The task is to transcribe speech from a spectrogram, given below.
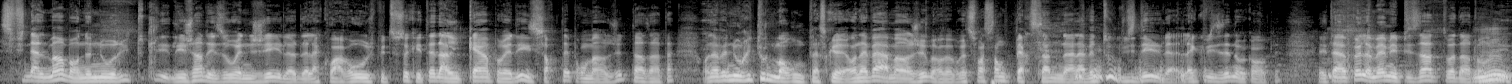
Finalement, ben, on a nourri tous les, les gens des ONG, là, de la Croix-Rouge, puis tout ça qui était dans le camp pour aider. Ils sortaient pour manger de temps en temps. On avait nourri tout le monde parce qu'on avait à manger pour à peu près 60 personnes. Elle avait tout vidé, la, la cuisine au complet. C'était un peu le même épisode, toi, dans ton livre.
